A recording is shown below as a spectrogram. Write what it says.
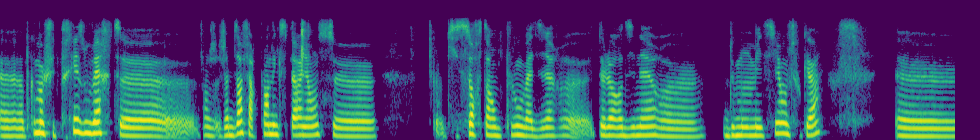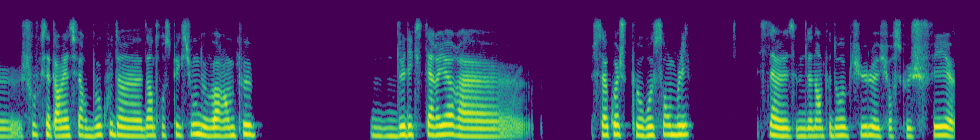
Euh, après, moi, je suis très ouverte. Euh, j'aime bien faire plein d'expériences euh, qui sortent un peu, on va dire, de l'ordinaire de mon métier, en tout cas. je trouve que ça permet de faire beaucoup d'introspection, de voir un peu de l'extérieur ce à quoi je peux ressembler ça, me donne un peu de recul sur ce que je fais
